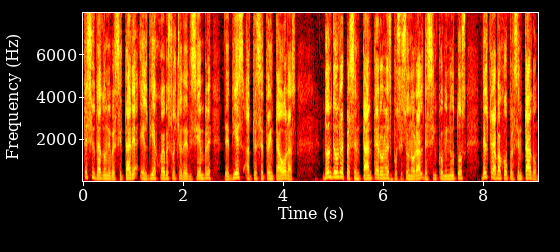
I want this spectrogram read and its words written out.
de Ciudad Universitaria el día jueves 8 de diciembre de 10 a 13.30 horas donde un representante hará una exposición oral de cinco minutos del trabajo presentado.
